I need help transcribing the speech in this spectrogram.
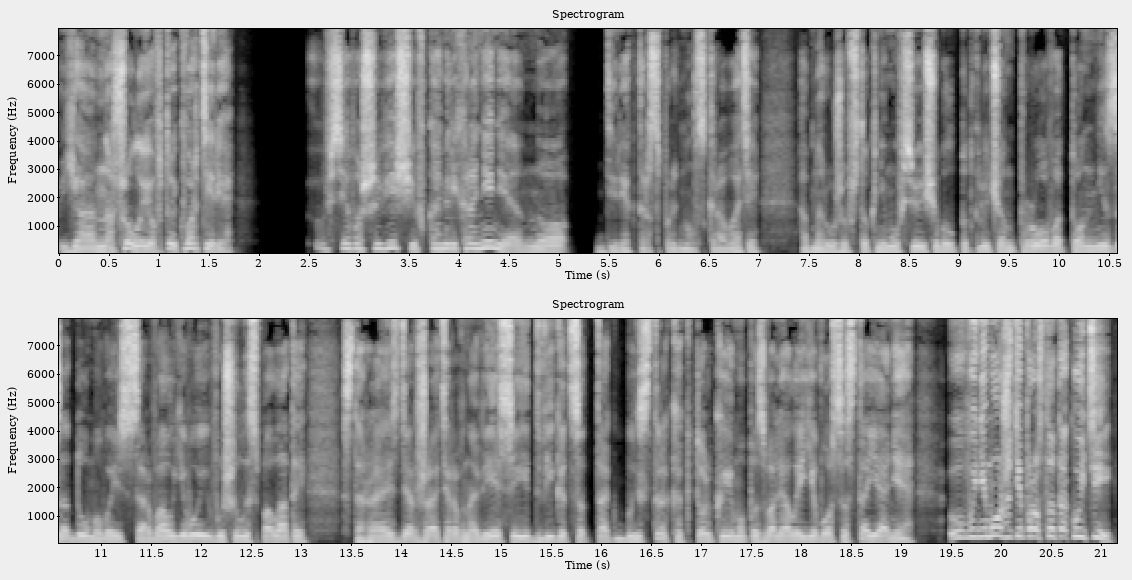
Я нашел ее в той квартире. Все ваши вещи в камере хранения, но Директор спрыгнул с кровати. Обнаружив, что к нему все еще был подключен провод, он, не задумываясь, сорвал его и вышел из палаты, стараясь держать равновесие и двигаться так быстро, как только ему позволяло его состояние. «Вы не можете просто так уйти!»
